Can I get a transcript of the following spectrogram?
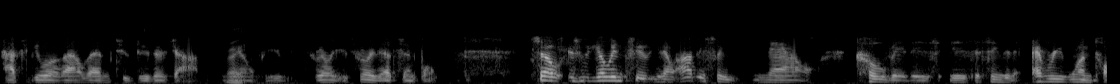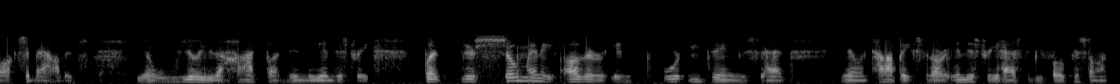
how can you allow them to do their job? Right. You know, it's really, it's really that simple. So as we go into, you know, obviously now COVID is is the thing that everyone talks about. It's you know really the hot button in the industry, but there's so many other important things that you know, topics that our industry has to be focused on.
